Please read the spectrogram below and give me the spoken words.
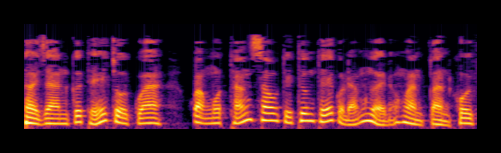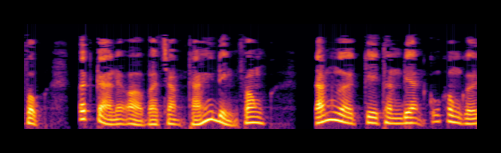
Thời gian cứ thế trôi qua, khoảng một tháng sau thì thương thế của đám người đã hoàn toàn khôi phục, tất cả đều ở vào trạng thái đỉnh phong. Đám người kỳ thần điện cũng không gới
